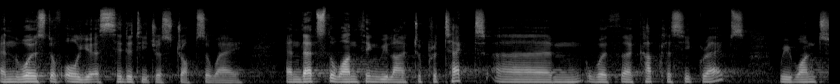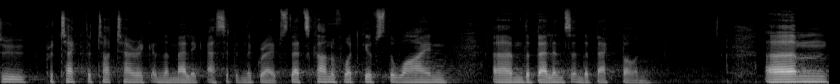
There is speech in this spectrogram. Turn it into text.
and worst of all, your acidity just drops away. And that's the one thing we like to protect um, with uh, Cap Classique grapes. We want to protect the tartaric and the malic acid in the grapes. That's kind of what gives the wine um, the balance and the backbone. Um,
